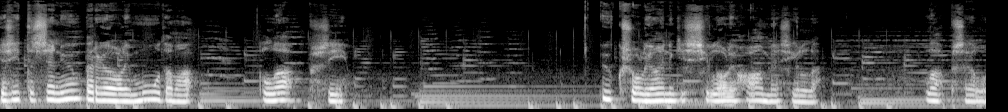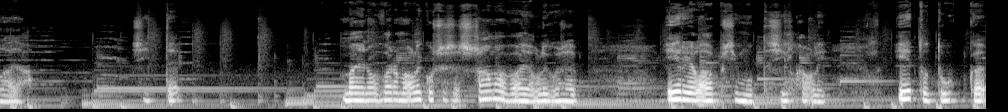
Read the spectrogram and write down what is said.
Ja sitten sen ympärillä oli muutama lapsi. Yksi oli ainakin, sillä oli haame sillä lapsella ja sitten Mä en ole varma, oliko se se sama vai oliko se eri lapsi, mutta sillä oli etutukka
